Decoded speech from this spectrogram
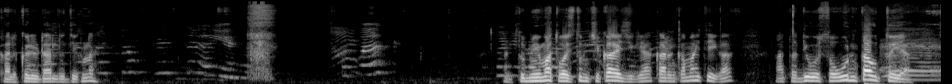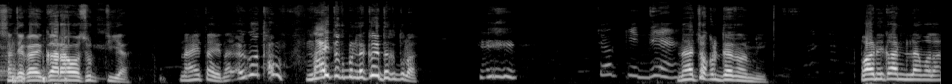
काल कलिंड आणलं होते ना. तुम्ही महत्वाची तुमची काळजी घ्या कारण का माहिती आहे का? आता दिवस ऊन तावतं या. संध्याकाळी गारावा सुटती या. नाही ताई ना अगं थांब. नाही तर म्हणलं कळतं का तुला? नाही चॉकलेट देणार मी. पाणी का आणलं मला?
